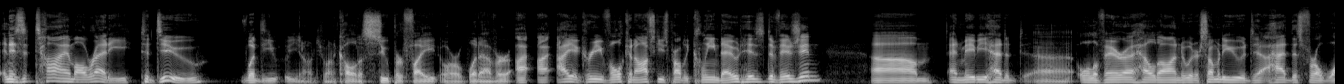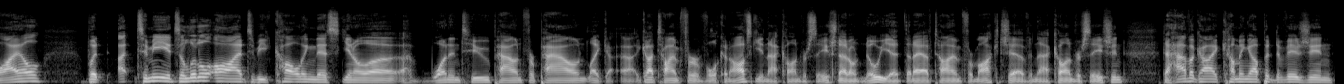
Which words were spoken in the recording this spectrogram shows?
And is it time already to do what do you you know do you want to call it a super fight or whatever? I I, I agree. Volkanovski's probably cleaned out his division, um, and maybe had uh, Oliveira held on to it or somebody who had had this for a while. But uh, to me, it's a little odd to be calling this, you know, a, a one and two pound for pound. Like uh, I got time for Volkanovski in that conversation. I don't know yet that I have time for Makhachev in that conversation. To have a guy coming up a division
